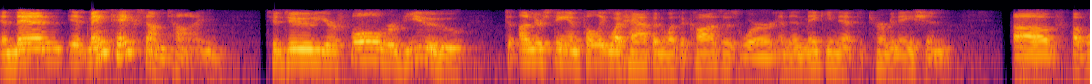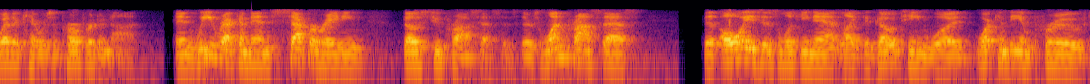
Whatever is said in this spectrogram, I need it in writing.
And then it may take some time to do your full review to understand fully what happened, what the causes were, and then making that determination of, of whether care was appropriate or not. And we recommend separating those two processes. There's one process that always is looking at, like the GO team would, what can be improved,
